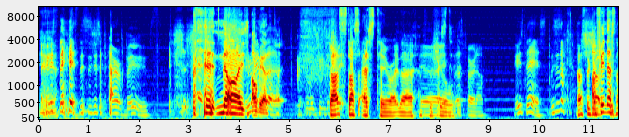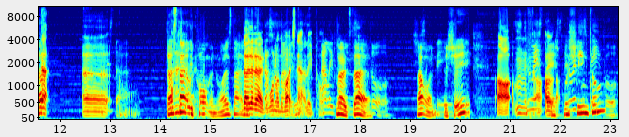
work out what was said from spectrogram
yeah. Who's this? This is just a pair of boobs. nice. Who I'll be able. that? Should we just That's say- that's S tier right there yeah, for sure. That's fair enough. Who's this? This is a. That's the I think that's is that, that. Uh, Who is that? That's don't Natalie know. Portman. Why is that? no, no, no. The That's one on the right's Natalie Natalie Portman. Portman. Natalie No, it's there. Thor. She's That a one. Is she? Oh, Who mm, is oh, this? Who are she these in Thor? people?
